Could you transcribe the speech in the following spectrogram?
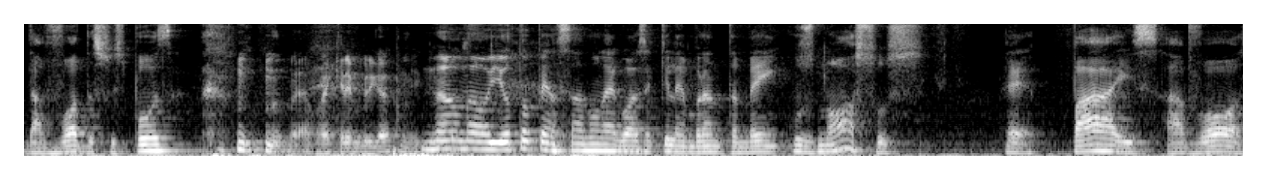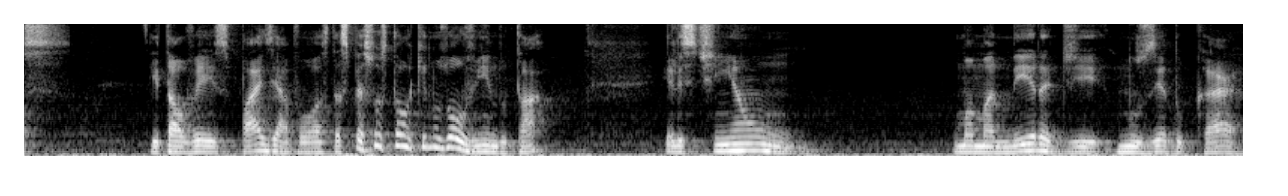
da avó da sua esposa? vai querer me brigar comigo. Não, não, e eu tô pensando um negócio aqui, lembrando também, os nossos é, pais, avós, e talvez pais e avós das pessoas que estão aqui nos ouvindo, tá? Eles tinham uma maneira de nos educar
